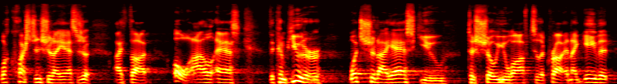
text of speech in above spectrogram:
what question should I ask, I thought, oh, I'll ask the computer, what should I ask you to show you off to the crowd? And I gave it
